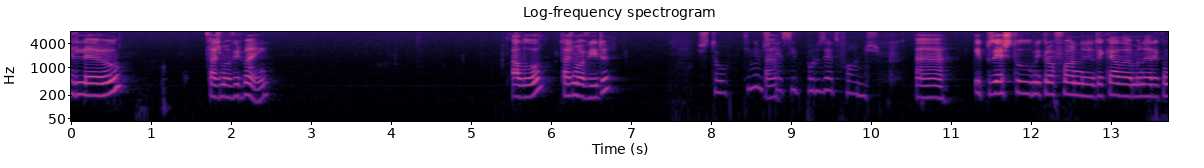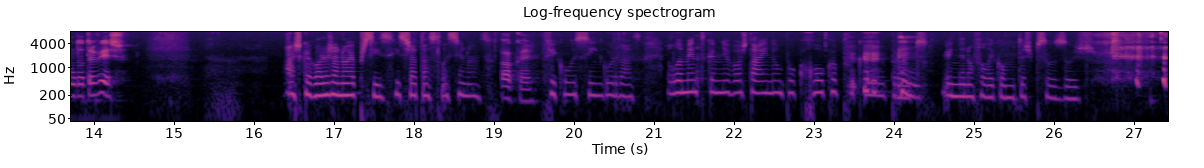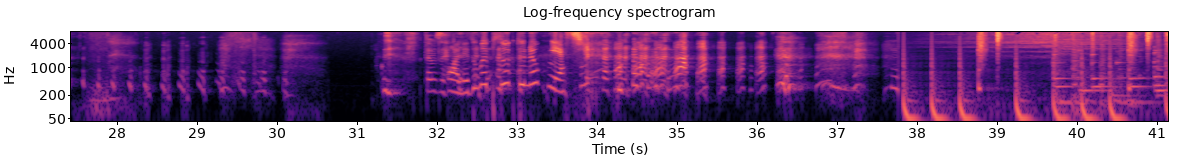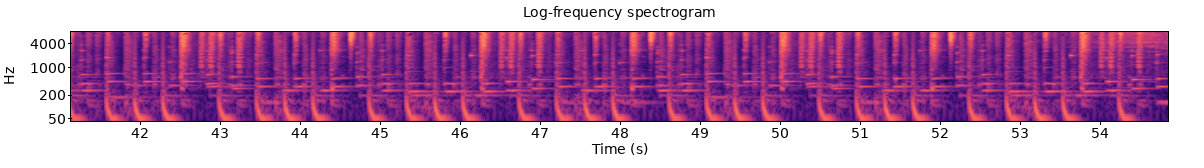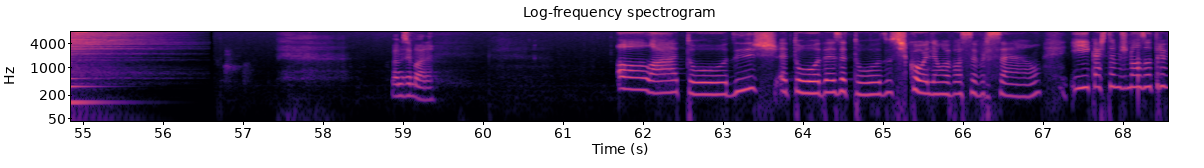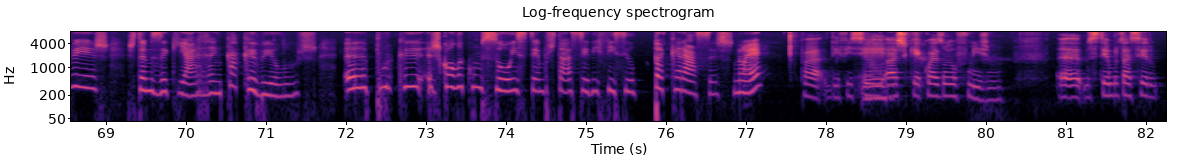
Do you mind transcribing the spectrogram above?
Hello? Estás-me a ouvir bem? Alô? Estás-me a ouvir? Estou. Tínhamos esquecido de pôr os headphones. Ah, e puseste o microfone daquela maneira como da outra vez? Acho que agora já não é preciso, isso já está selecionado. Ok. Ficou assim, guardado. Lamento que a minha voz está ainda um pouco rouca, porque, pronto, eu ainda não falei com muitas pessoas hoje. A... Olha, de uma pessoa que tu não conheces. Vamos embora. Olá a todos, a todas, a todos. Escolham a vossa versão. E cá estamos nós outra vez. Estamos aqui a arrancar cabelos ah, porque a escola começou e setembro está a ser difícil para caraças, não é? Pá, difícil, acho que é quase um eufemismo. Ah, setembro está a ser.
